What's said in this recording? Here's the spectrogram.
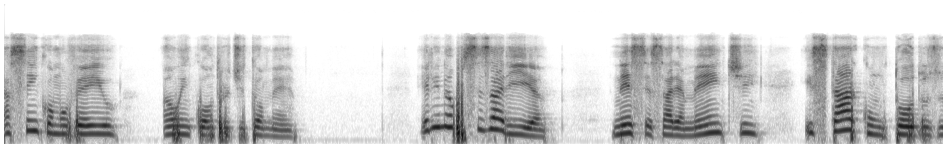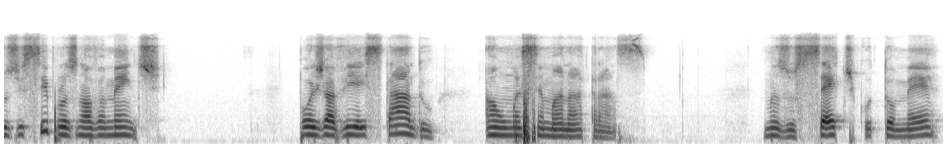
assim como veio ao encontro de Tomé. Ele não precisaria necessariamente estar com todos os discípulos novamente, pois já havia estado há uma semana atrás. Mas o cético Tomé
